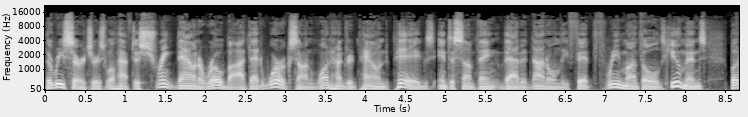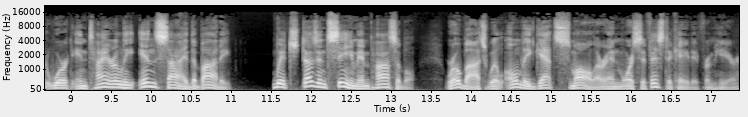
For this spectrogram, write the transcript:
the researchers will have to shrink down a robot that works on 100 pound pigs into something that'd not only fit three month old humans, but work entirely inside the body. Which doesn't seem impossible. Robots will only get smaller and more sophisticated from here,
